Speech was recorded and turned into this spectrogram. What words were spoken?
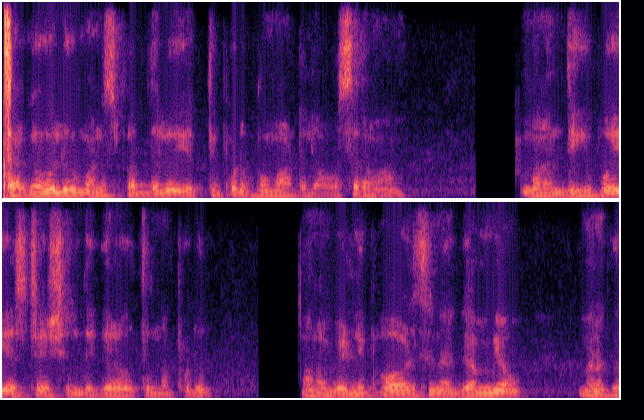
చగవులు మనస్పర్ధలు ఎత్తిపొడుపు మాటలు అవసరమా? మనం దిగిపోయే స్టేషన్ దగ్గర అవుతున్నప్పుడు మనం వెళ్ళిపోవాల్సిన గమ్యం మనకు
